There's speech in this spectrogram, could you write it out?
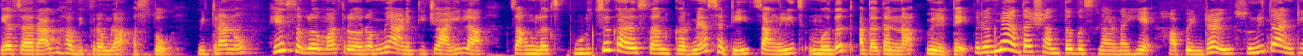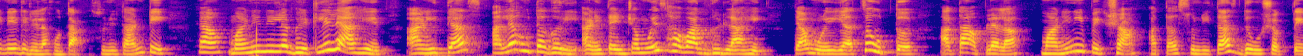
याचा राग हा विक्रमला असतो. मित्रांनो हे सगळं मात्र रम्या आणि तिच्या आईला चांगलंच पुढचं कारस्थान करण्यासाठी चांगलीच मदत आता त्यांना मिळते. रम्या आता शांत बसणार नाहीये. हा पेनड्राईव्ह सुनीता आंटीने दिलेला होता. सुनीता आंटी ह्या मानिनीला भेटलेल्या आहेत आणि त्याच आल्या होत्या घरी आणि त्यांच्यामुळेच हा वाद घडला आहे. त्यामुळे याचं उत्तर आता आपल्याला मानिनीपेक्षा आता सुनीताच देऊ शकते.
